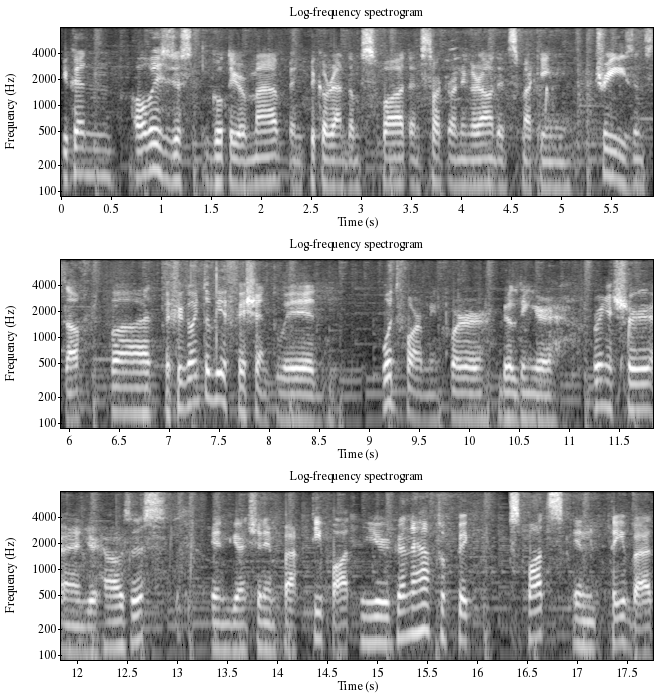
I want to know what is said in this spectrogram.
you can always just go to your map and pick a random spot and start running around and smacking trees and stuff. But if you're going to be efficient with wood farming for building your furniture and your houses in Genshin Impact Teapot, you're gonna have to pick spots in Teyvat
